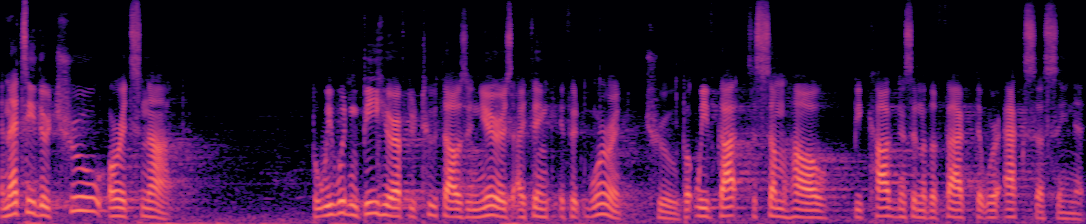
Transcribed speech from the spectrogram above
And that's either true or it's not. But we wouldn't be here after 2,000 years, I think, if it weren't true. But we've got to somehow be cognizant of the fact that we're accessing it.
